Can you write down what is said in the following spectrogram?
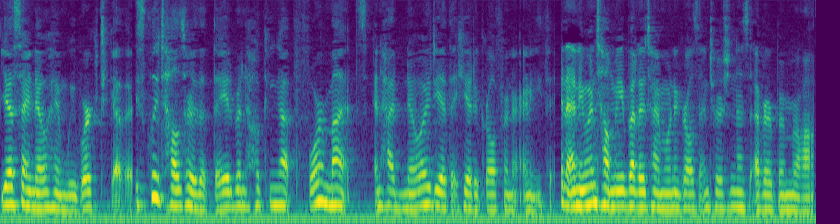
Yes, I know him. We work together. Basically tells her that they had been hooking up for months and had no idea that he had a girlfriend or anything. Can anyone tell me about a time when a girl's intuition has ever been wrong?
